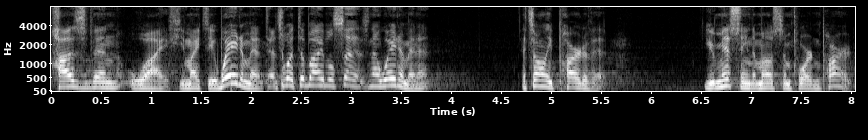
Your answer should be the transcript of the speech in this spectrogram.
husband, wife. You might say, wait a minute, that's what the Bible says. Now, wait a minute. It's only part of it. You're missing the most important part.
